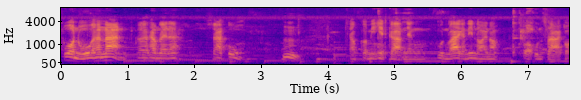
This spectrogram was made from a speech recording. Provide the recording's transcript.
ขั้วหนูไปท่านน่านแล้วก็ทำอะไรนะซากุ้ง อืม ครับก็มีเหตุการณ์ยังวุ่นวายกันนิดหน่อยเนาะก็คุณสาก็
